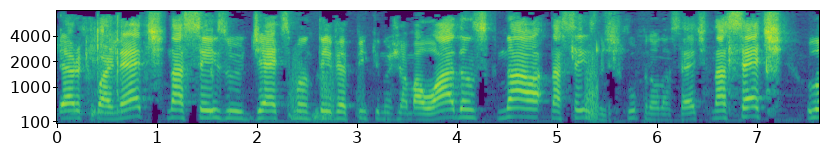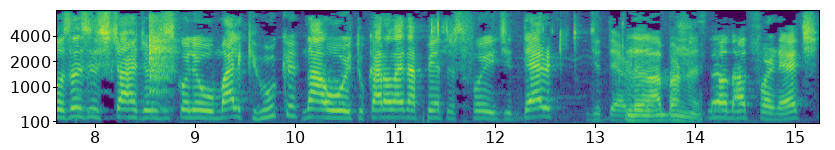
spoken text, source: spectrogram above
Derek Barnett. Na 6, o Jets manteve a pick no Jamal Adams. Na, na 6, desculpa, não na 7. Na 7, o Los Angeles Chargers escolheu o Malik Hooker. Na 8, o Carolina Panthers foi de Derek. De Derek. Leonardo Barnett. Leonardo Fournette.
